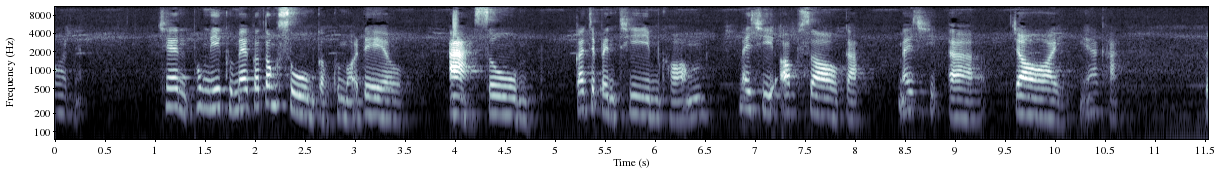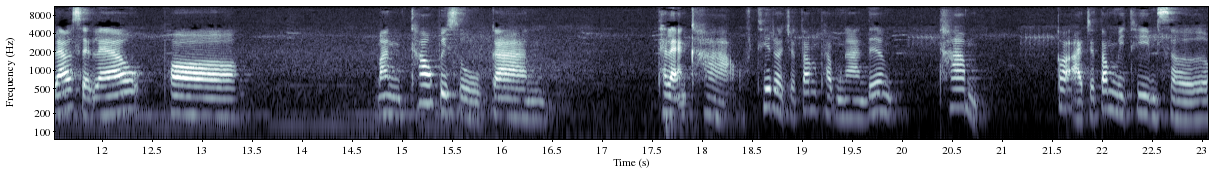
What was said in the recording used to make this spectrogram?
อดเนี่ยเช่นพรุ่งนี้คุณแม่ก็ต้องซูมกับคุณหมอเดลอะซูมก็จะเป็นทีมของแม่ชีออฟซอลกับแม่ชีเอ่อจอยเนี่ยค่ะ แล้วเสร็จแล้วพอมันเข้าไปสู่การแถลงข่าว ที่เราจะต้องทำงานเรื่องถ้ำก็อาจจะต้องมีทีมเสริม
